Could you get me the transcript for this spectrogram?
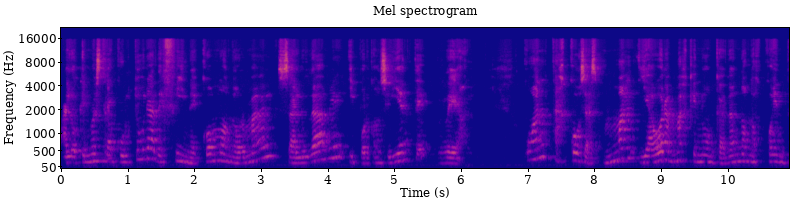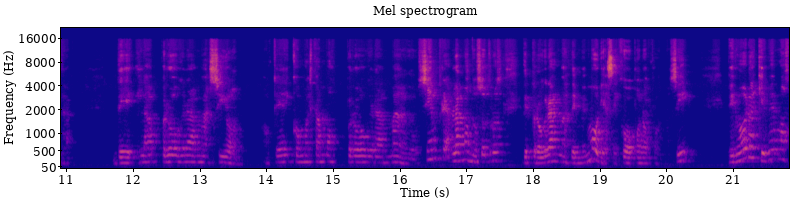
a lo que nuestra cultura define como normal, saludable y por consiguiente real. ¿Cuántas cosas más y ahora más que nunca dándonos cuenta de la programación, ¿ok? Cómo estamos programados. Siempre hablamos nosotros de programas de memoria Ho'oponopono, ¿sí? Pero ahora que vemos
